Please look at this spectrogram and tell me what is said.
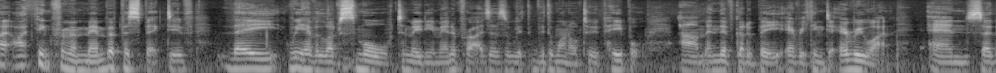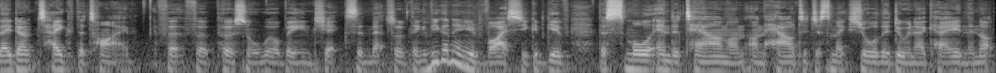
I, I think from a member perspective, they we have a lot of small to medium enterprises with, with one or two people, um, and they've got to be everything to everyone. And so they don't take the time for, for personal well-being checks and that sort of thing. Have you got any advice you could give the small end of town on, on how to just make sure they're doing okay and they're not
